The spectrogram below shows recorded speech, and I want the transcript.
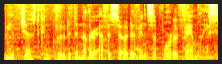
We have just concluded another episode of In Support of Families.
